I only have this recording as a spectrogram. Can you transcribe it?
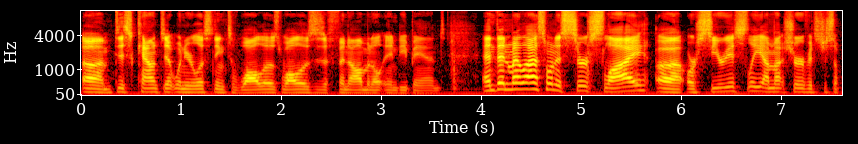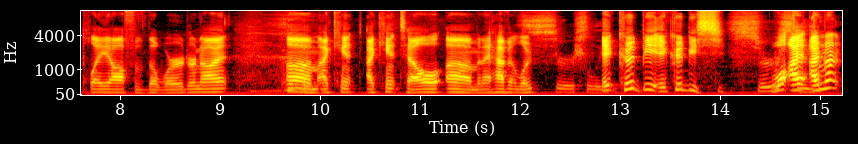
um, discount it when you're listening to Wallows. Wallows is a phenomenal indie band. And then my last one is Sir Sly, uh, or Seriously. I'm not sure if it's just a play off of the word or not. Um, I can't I can't tell. Um, and I haven't looked. Seriously. It could be. It could be. Well, I, I'm not.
